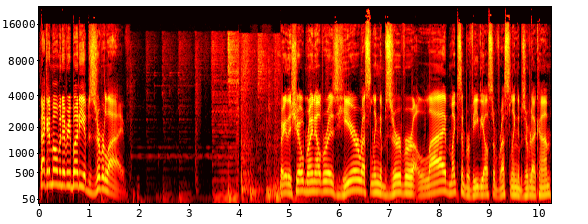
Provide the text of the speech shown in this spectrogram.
Back in a moment, everybody. Observer Live. Back of the show, Bryan Alvarez here, Wrestling Observer Live. Mike Sempervive, also of WrestlingObserver.com.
